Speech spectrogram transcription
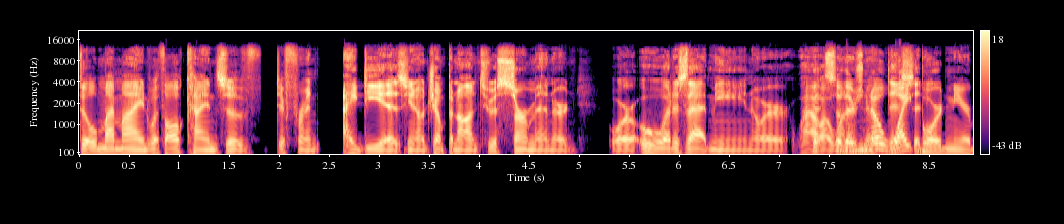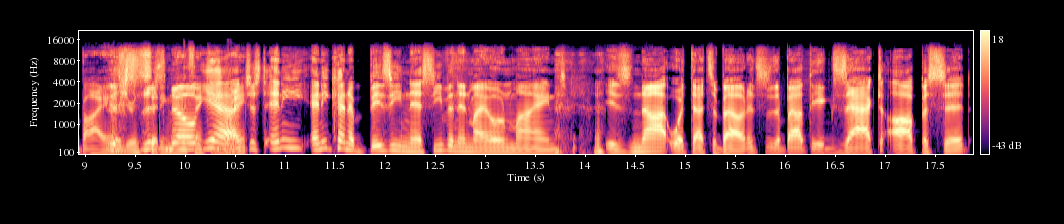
fill my mind with all kinds of different ideas, you know, jumping on to a sermon or or oh, what does that mean? Or wow, so there's no this whiteboard nearby as you're there's sitting no, there thinking, yeah, right? just any any kind of busyness, even in my own mind, is not what that's about. It's about the exact opposite.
